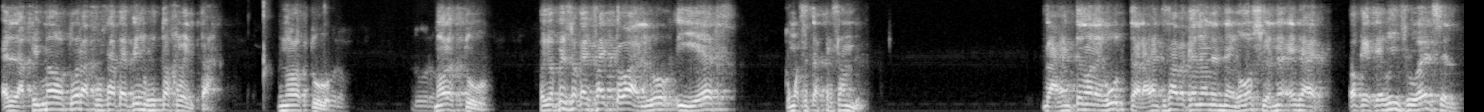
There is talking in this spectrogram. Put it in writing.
en la firma de autora José Pepín justo a No lo estuvo. No lo estuvo. Pues yo pienso que hay faltó algo y es cómo se está expresando. La gente no le gusta, la gente sabe que no es del negocio. No, es, ok, es un influencer.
